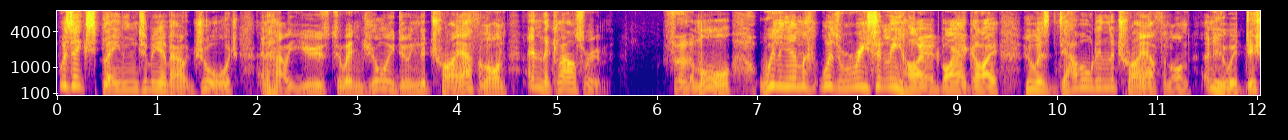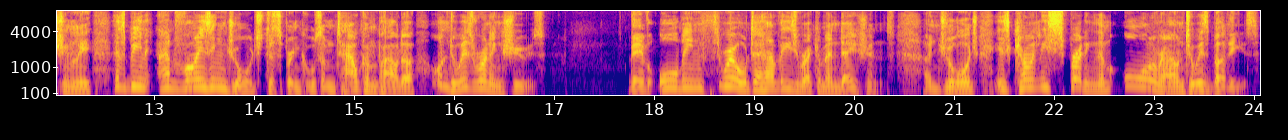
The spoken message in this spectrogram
was explaining to me about George and how he used to enjoy doing the triathlon in the classroom. Furthermore, William was recently hired by a guy who has dabbled in the triathlon and who additionally has been advising George to sprinkle some talcum powder onto his running shoes. They've all been thrilled to have these recommendations, and George is currently spreading them all around to his buddies.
